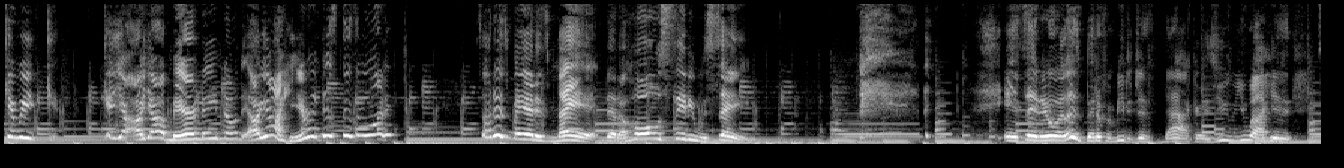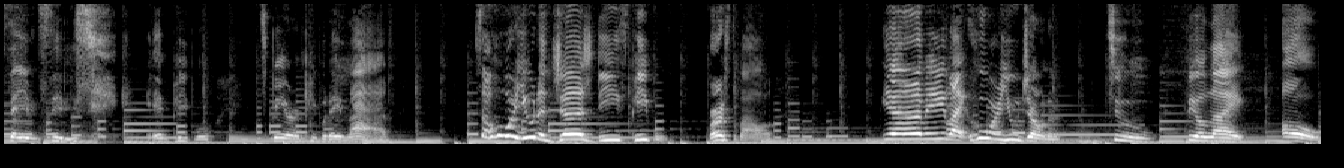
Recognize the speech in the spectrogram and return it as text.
Can we can y'all are y'all marinating on are y'all hearing this this morning? So this man is mad that a whole city was saved and say, "Oh, it's better for me to just die because you you out here saving cities and people, sparing people their lives." So who are you to judge these people? First of all, you know what I mean? Like, who are you, Jonah, to feel like, oh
